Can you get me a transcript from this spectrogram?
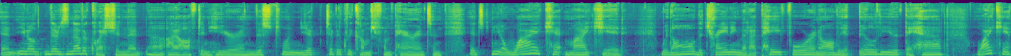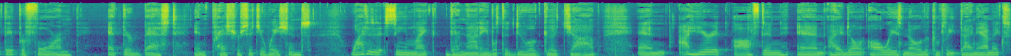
And, you know, there's another question that uh, I often hear, and this one typically comes from parents, and it's, you know, why can't my kid with all the training that I pay for and all the ability that they have, why can't they perform at their best in pressure situations? Why does it seem like they're not able to do a good job? And I hear it often, and I don't always know the complete dynamics,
